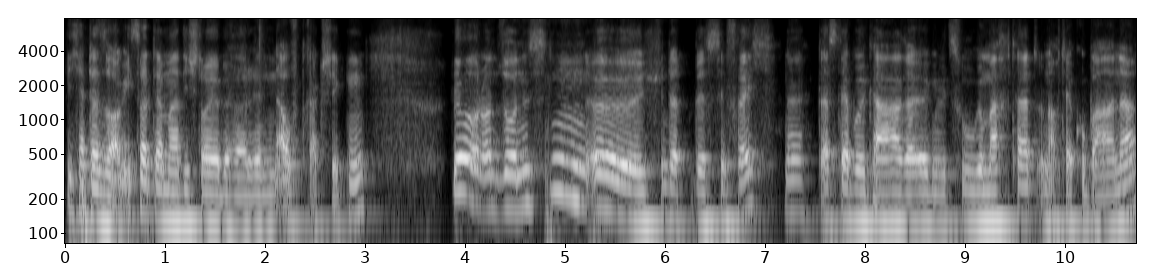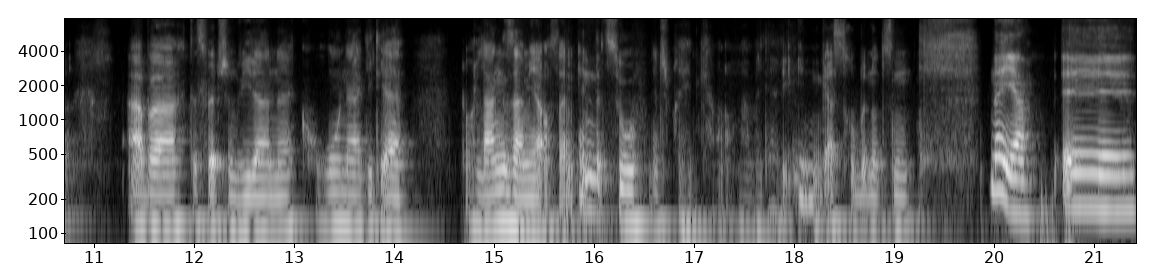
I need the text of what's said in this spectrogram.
Ich hatte Sorge, ich sollte mal die Steuerbehörde in Auftrag schicken. Ja, und ansonsten, äh, ich finde das ein bisschen frech, ne, dass der Bulgare irgendwie zugemacht hat und auch der Kubaner. Aber das wird schon wieder, ne? Corona geht ja doch langsam ja auch seinem Ende zu. Entsprechend kann man auch mal wieder die Innengastro benutzen. Naja, äh,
